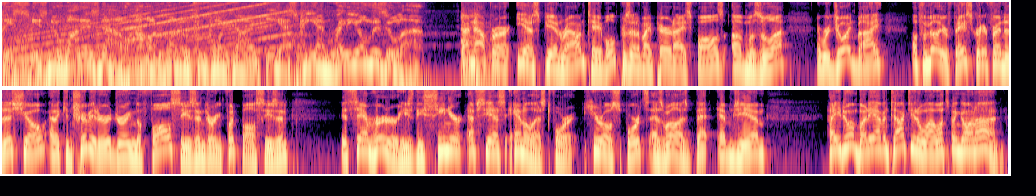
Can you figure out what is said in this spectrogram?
This is Nuanez Now on 102.9 ESPN Radio Missoula. Time now for our ESPN Roundtable, presented by Paradise Falls of Missoula. And we're joined by a familiar face, great friend of this show, and a contributor during the fall season, during football season. It's Sam Herder. He's the senior FCS analyst for Hero Sports as well as Bet MGM. How you doing, buddy? I haven't talked to you in a while. What's been going on?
